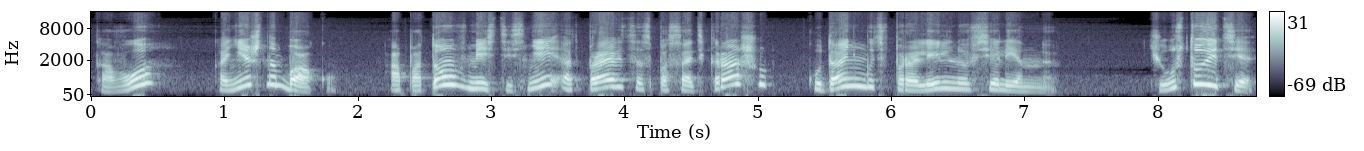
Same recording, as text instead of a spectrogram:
Кого? Конечно, Баку. А потом вместе с ней отправиться спасать Крашу куда-нибудь в параллельную вселенную. Чувствуете?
